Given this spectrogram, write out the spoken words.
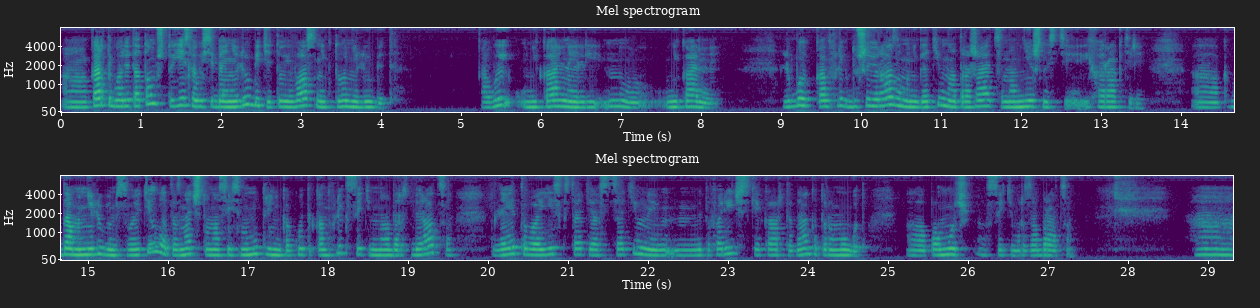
А, карта говорит о том, что если вы себя не любите, то и вас никто не любит а вы уникальные, ну, уникальны. Любой конфликт души и разума негативно отражается на внешности и характере. А, когда мы не любим свое тело, это значит, что у нас есть внутренний какой-то конфликт, с этим надо разбираться. Для этого есть, кстати, ассоциативные метафорические карты, да, которые могут а, помочь с этим разобраться. А,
